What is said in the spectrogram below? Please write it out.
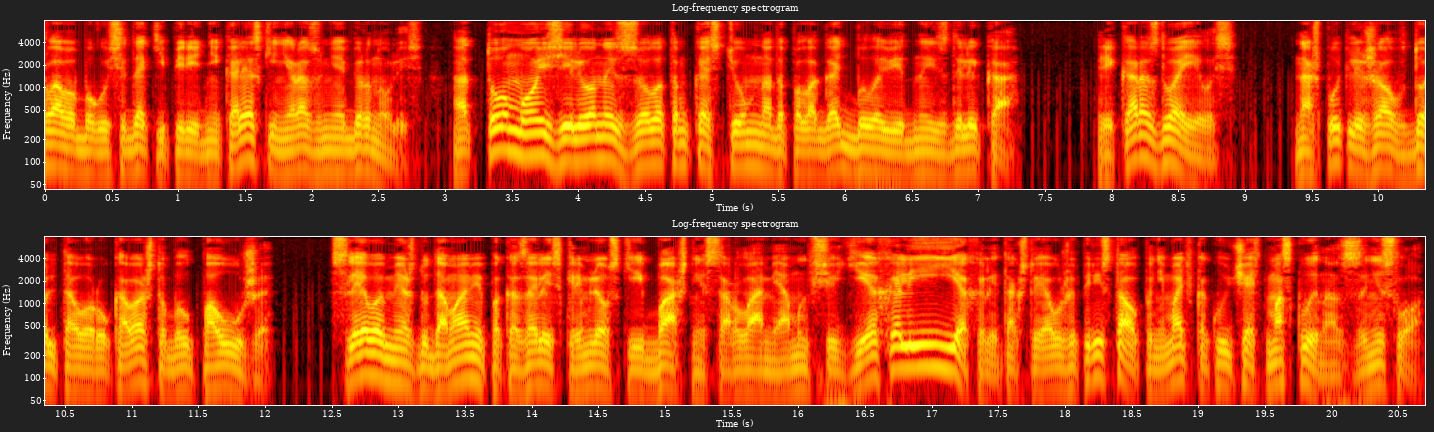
Слава богу, седаки передней коляски ни разу не обернулись. А то мой зеленый с золотом костюм, надо полагать, было видно издалека. Река раздвоилась. Наш путь лежал вдоль того рукава, что был поуже. Слева между домами показались кремлевские башни с орлами, а мы все ехали и ехали, так что я уже перестал понимать, в какую часть Москвы нас занесло.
